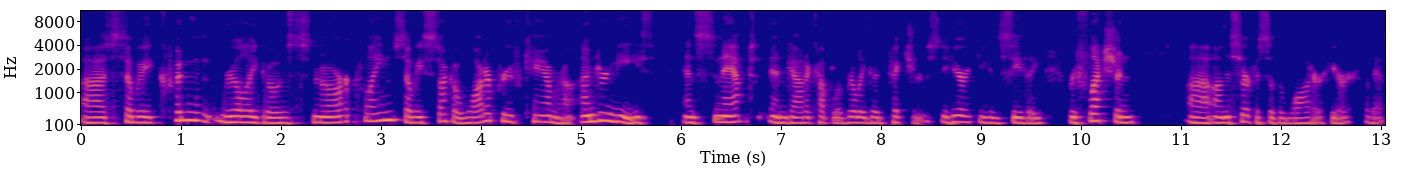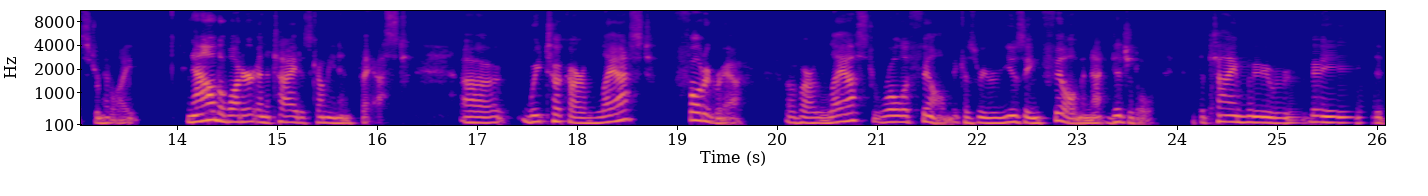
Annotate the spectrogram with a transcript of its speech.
Uh, so we couldn't really go snorkeling. So we stuck a waterproof camera underneath and snapped and got a couple of really good pictures. Here you can see the reflection uh, on the surface of the water here of that stromatolite. Now the water and the tide is coming in fast. Uh, we took our last photograph of our last roll of film because we were using film and not digital. At the time we were made the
